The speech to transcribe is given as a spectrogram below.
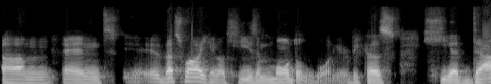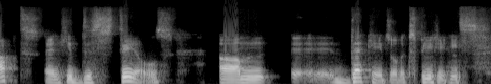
Um, and uh, that's why you know he's a model warrior because he adapts and he distills um, decades of experience.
